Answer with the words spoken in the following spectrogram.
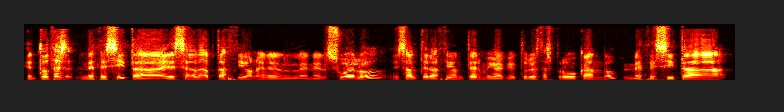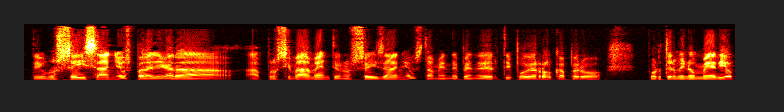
Entonces necesita esa adaptación en el, en el suelo, esa alteración térmica que tú le estás provocando, necesita de unos seis años para llegar a, aproximadamente unos seis años, también depende del tipo de roca, pero por término medio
